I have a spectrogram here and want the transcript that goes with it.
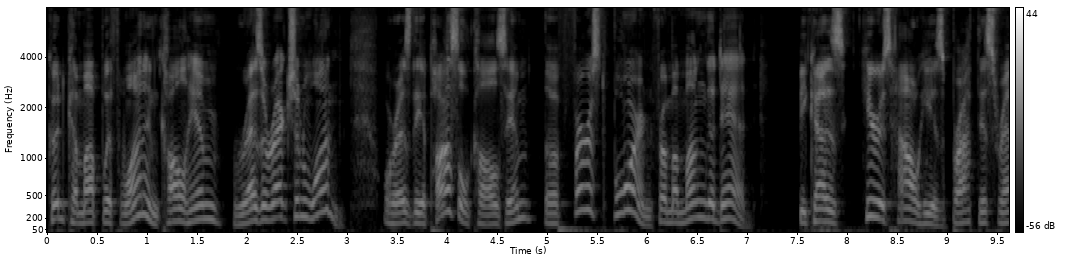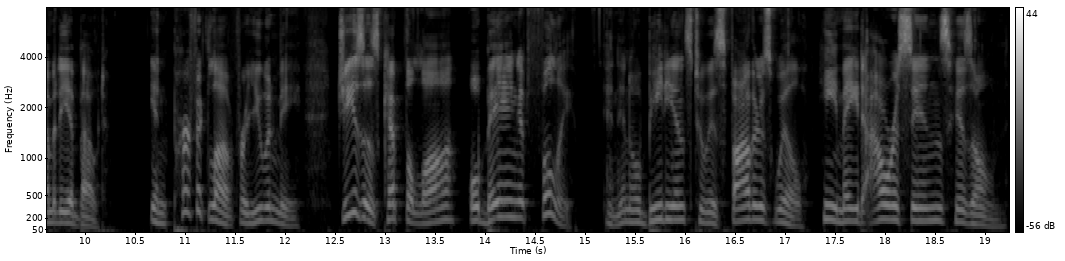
could come up with one and call him resurrection one, or as the apostle calls him, the firstborn from among the dead. Because here is how he has brought this remedy about. In perfect love for you and me, Jesus kept the law, obeying it fully, and in obedience to his Father's will, he made our sins his own.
